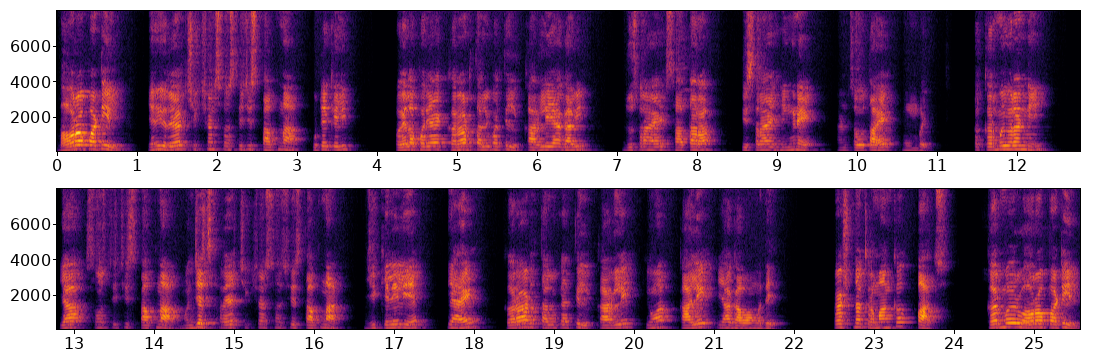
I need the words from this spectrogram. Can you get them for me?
भाऊराव पाटील यांनी रयत शिक्षण संस्थेची स्थापना कुठे केली? पहिला पर्याय कराड तालुक्यातील कार्ले या गावी. दुसरा आहे सातारा. तिसरा आहे हिंगणे. आणि चौथा आहे मुंबई. तर कर्मवीरांनी या संस्थेची स्थापना म्हणजेच रयत शिक्षण संस्थेची स्थापना जी केलेली आहे ती आहे कराड तालुक्यातील कार्ले किंवा काले या गावामध्ये. प्रश्न क्रमांक पाच. कर्मवीर भाऊराव पाटील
